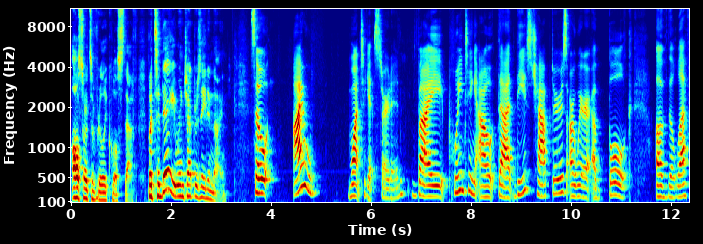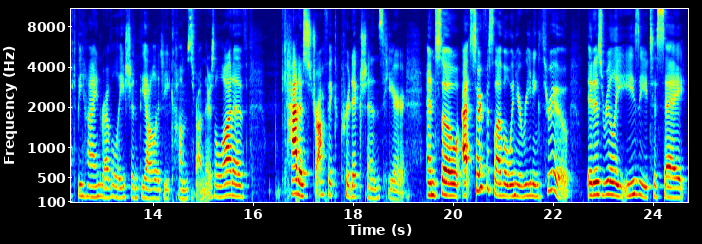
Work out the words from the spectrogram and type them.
all sorts of really cool stuff. But today we're in chapters 8 and 9. So I want to get started by pointing out that these chapters are where a bulk of the left behind revelation theology comes from. There's a lot of catastrophic predictions here. And so, at surface level, when you're reading through, it is really easy to say,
